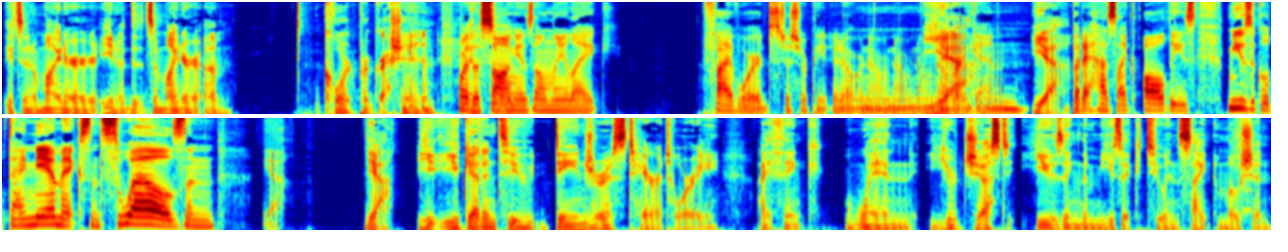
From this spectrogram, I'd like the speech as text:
it's in a minor you know it's a minor um chord progression Or the and song so- is only like five words just repeated over and over and over and over, Yeah. over again. Yeah. But it has like all these musical dynamics and swells and yeah. Yeah. You you get into dangerous territory, I think, when you're just using the music to incite emotion.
